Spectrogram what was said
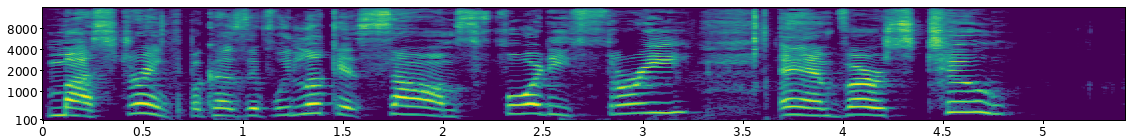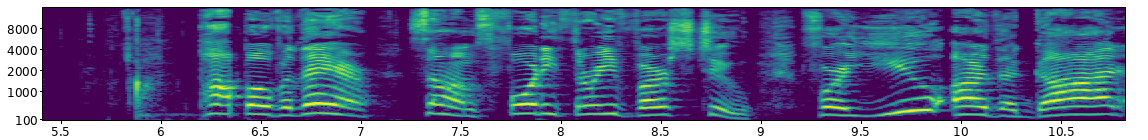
my strength because if we look at Psalms 4 43 and verse 2. Pop over there. Psalms 43, verse 2. For you are the God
